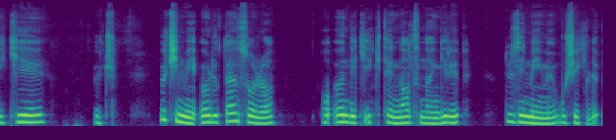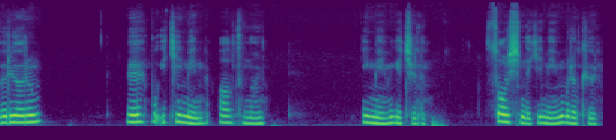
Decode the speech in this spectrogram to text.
2 3 3 ilmeği ördükten sonra o öndeki iki telin altından girip düz ilmeğimi bu şekilde örüyorum ve bu iki ilmeğin altından ilmeğimi geçirdim. Sol şimdiki ilmeğimi bırakıyorum.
